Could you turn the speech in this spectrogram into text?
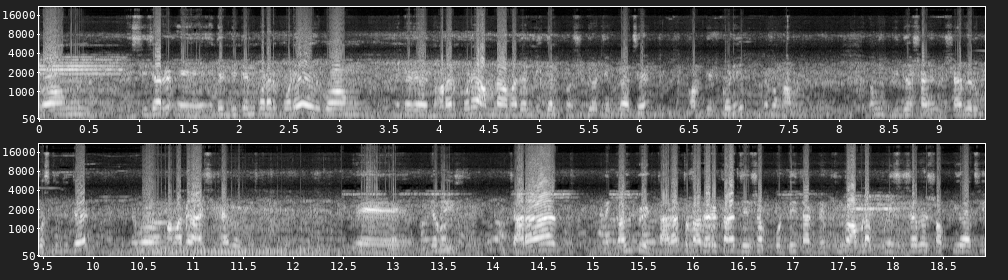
এবং সিজার এদের ডিটেন করার পরে এবং এটাকে ধরার পরে আমরা আমাদের লিগ্যাল প্রসিডিওর যেগুলো আছে কমপ্লিট করি এবং এবং বিডিও সাহেব, সাহেবের উপস্থিতিতে এবং আমাদের আইসি সাহেবের উপস্থিতিতে। দেখুন, যারা কালপিট তারা তো তাদের কাজ এইসব করতেই থাকবে, কিন্তু আমরা পুলিশ হিসাবে সক্রিয় আছি।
